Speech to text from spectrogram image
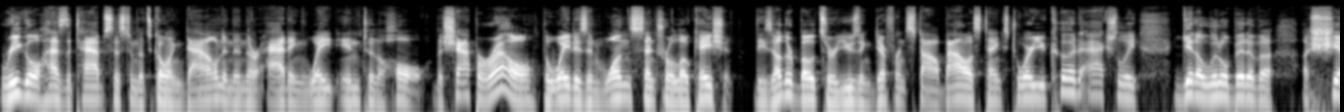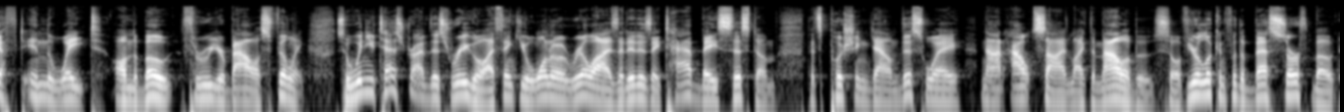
Regal has the tab system that's going down and then they're adding weight into the hull. The Chaparral, the weight is in one central location. These other boats are using different style ballast tanks to where you could actually get a little bit of a, a shift in the weight on the boat through your ballast filling. So when you test drive this Regal, I think you'll want to realize that it is a tab based system that's pushing down this way, not outside like the Malibus. So if you're looking for the best surf boat,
